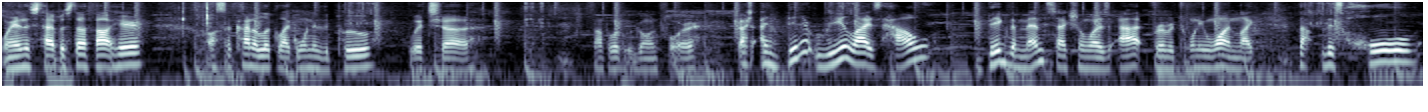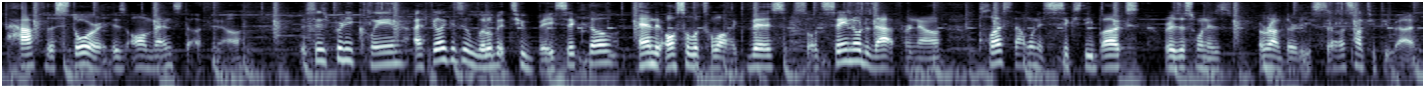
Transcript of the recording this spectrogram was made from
wearing this type of stuff out here. Also kind of look like Winnie the Pooh, which uh, it's not the look we're going for. Gosh, I didn't realize how big the men's section was at Forever 21. Like the, this whole half of the store is all men's stuff now. This is pretty clean. I feel like this is a little bit too basic though. And it also looks a lot like this. So let's say no to that for now. Plus that one is 60 bucks, whereas this one is around 30. So that's not too, too bad.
